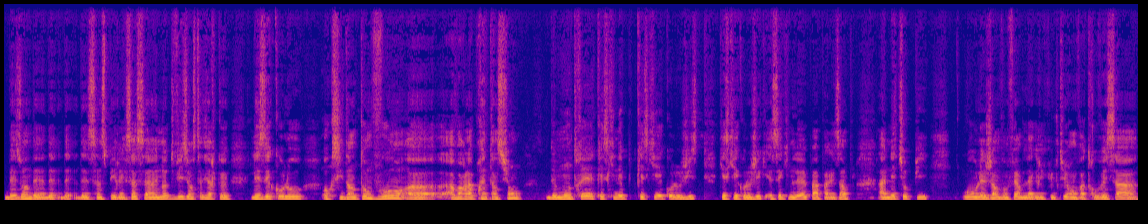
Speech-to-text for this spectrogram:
besoin de, de, de, de s'inspirer. Ça, c'est une autre vision, c'est-à-dire que les écolos occidentaux vont euh, avoir la prétention de montrer qu'est-ce qui n'est qu'est-ce qui est écologiste, qu'est-ce qui est écologique et ce qui ne l'est pas. Par exemple, en Éthiopie, où les gens vont faire de l'agriculture, on va trouver ça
